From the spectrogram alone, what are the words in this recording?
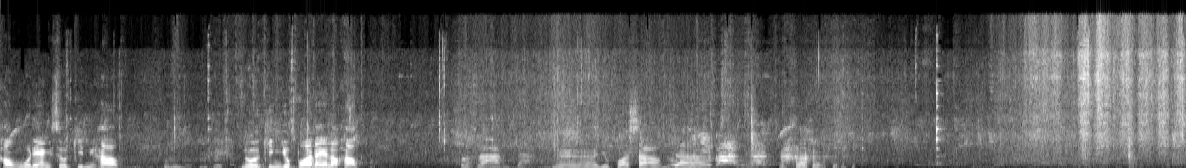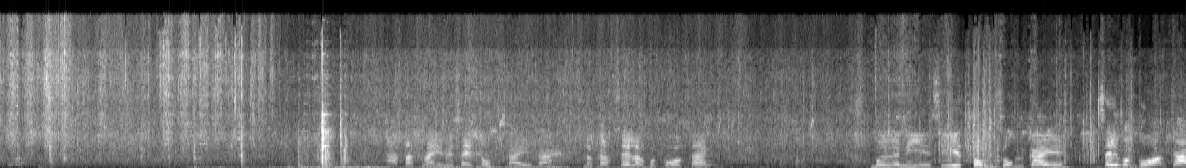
ข้าวหมูแดงสู้กินครับนุขิงอยุปอใดเหรอครับข้อสามจ้ะเอออยุปอสามลูกจ้าผู้ใหญ่บ้านค่ะ หาตะไคร้ไว้ใส่ต้มไก่จ้ะ แล้วก็ใส่หลักบะกอกใส่มือนี่สิเฮ็ดต้มสมไก่ใส่บะกอกจ้ะ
